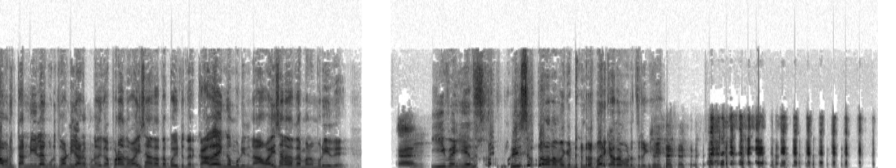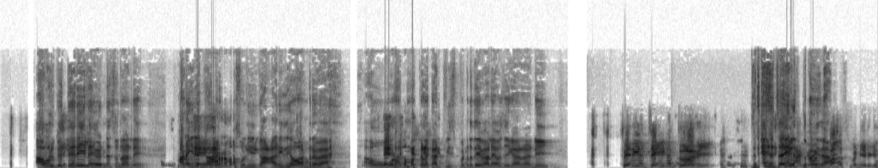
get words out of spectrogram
அவனுக்கு தண்ணி எல்லாம் கொடுத்து வண்டி அனுப்புனதுக்கு அப்புறம் அந்த வயசான தாத்தா போயிட்டு இருந்தாரு. கதை எங்க முடியுதுன்னா வயசான தாத்தா மேல முடியுது. இவன் ஏதோ பொய் சொல்லலாம் நம்ம கிட்டன்ற மாதிரி கதை முடிச்சிருக்கு. அவருக்கு தெரியல என்ன சொன்னாரு ஆனா இதை காரணமா சொல்லியிருக்கான். அரிதேவான்றவன். அவன் உலக மக்களை கன்ஃபியூஸ் பண்றதே வேலையா வச்சிருக்கான் டேய். பெரிய ஜெயின துறவி. ஜெய- ஜெயலலிதா அங்க வந்து தான். பாஸ் பண்ணிருக்கு.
